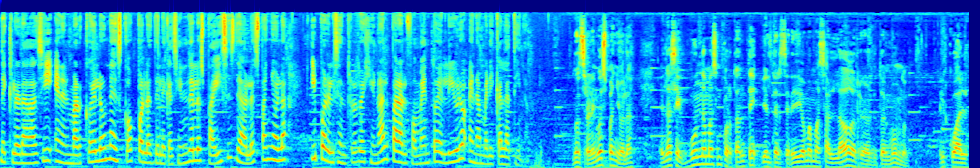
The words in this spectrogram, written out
declarado así en el marco de la UNESCO por las delegaciones de los países de habla española y por el Centro Regional para el Fomento del Libro en América Latina. Nuestra lengua española es la segunda más importante y el tercer idioma más hablado alrededor de todo el mundo, el cual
